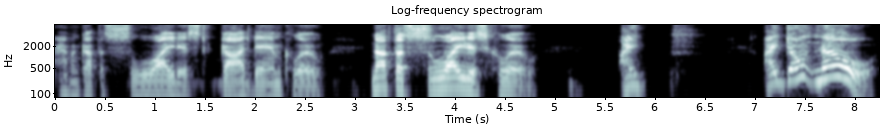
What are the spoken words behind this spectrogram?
I haven't got the slightest goddamn clue. Not the slightest clue. I I don't know.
